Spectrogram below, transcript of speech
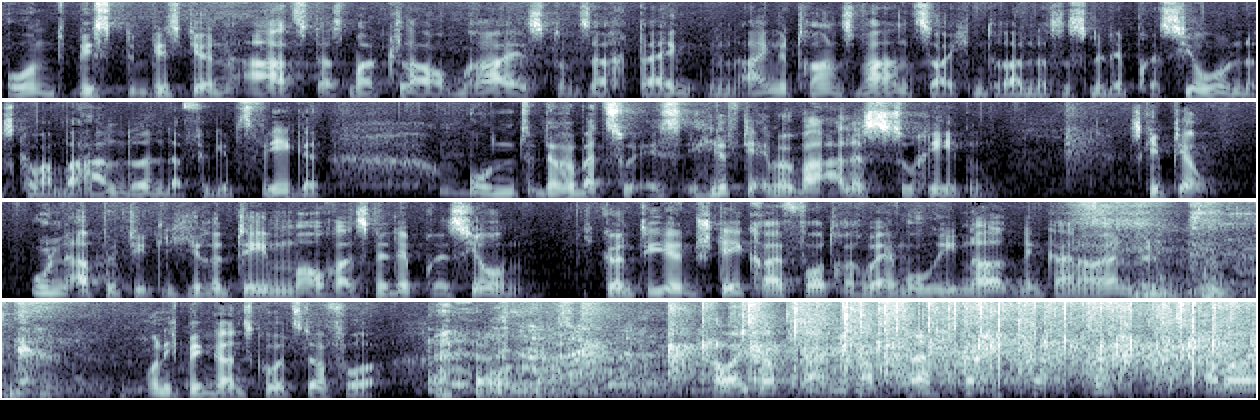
Und bis, bis dir ein Arzt das mal klar umreißt und sagt, da hängt ein eingetragenes Warnzeichen dran, das ist eine Depression, das kann man behandeln, dafür gibt es Wege. Und darüber zu, es hilft ja immer über alles zu reden. Es gibt ja unappetitlichere Themen auch als eine Depression. Ich könnte hier einen Stegreif-Vortrag über Hämorrhoiden halten, den keiner hören will. Und ich bin ganz kurz davor. Und, aber ich habe keinen. Hab, aber äh,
